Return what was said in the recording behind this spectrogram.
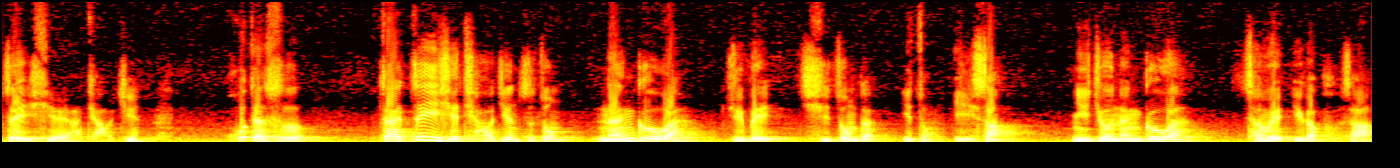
这些啊条件，或者是在这些条件之中能够啊具备其中的一种以上，你就能够啊成为一个菩萨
